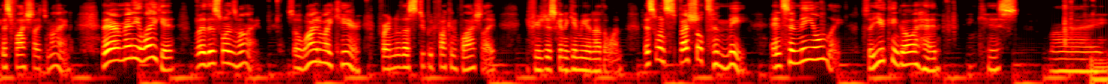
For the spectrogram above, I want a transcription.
This flashlight's mine. There are many like it, but this one's mine. So why do I care for another stupid fucking flashlight if you're just gonna give me another one? This one's special to me, and to me only. So you can go ahead and kiss my...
